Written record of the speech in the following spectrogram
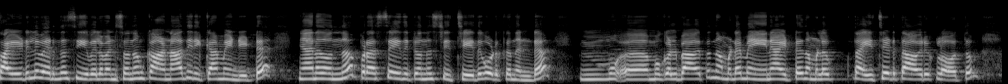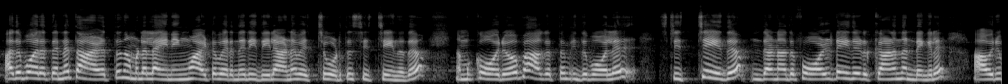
സൈഡിൽ വരുന്ന സീവൽ ഒന്നും കാണാതിരിക്കാൻ വേണ്ടിയിട്ട് ഞാനതൊന്ന് പ്രസ് ചെയ്തിട്ടൊന്ന് സ്റ്റിച്ച് ചെയ്ത് കൊടുക്കുന്നുണ്ട്. മുകൾ ഭാഗത്ത് നമ്മുടെ മെയിനായിട്ട് നമ്മൾ തയ്ച്ചെടുത്ത ആ ഒരു ക്ലോത്തും അതുപോലെ തന്നെ താഴത്ത് നമ്മുടെ ലൈനിങ്ങും ആയിട്ട് വരുന്ന രീതിയിലാണ് വെച്ച് കൊടുത്ത് സ്റ്റിച്ച് ചെയ്യുന്നത്. നമുക്ക് ഓരോ ഭാഗത്തും ഇതുപോലെ സ്റ്റിച്ച് ചെയ്ത് എന്താണ് അത് ഫോൾഡ് ചെയ്ത് എടുക്കുകയാണെന്നുണ്ടെങ്കിൽ ആ ഒരു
